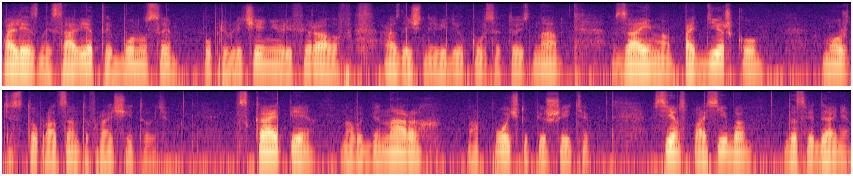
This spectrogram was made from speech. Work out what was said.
полезные советы, бонусы по привлечению рефералов, различные видеокурсы. То есть на взаимоподдержку можете 100% рассчитывать. В скайпе, на вебинарах, на почту пишите. Всем спасибо, до свидания.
